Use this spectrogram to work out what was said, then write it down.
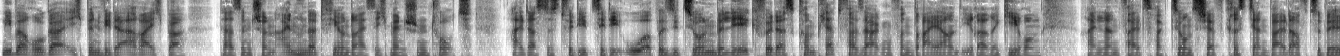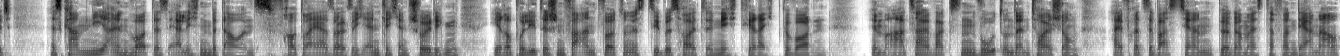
Lieber Roger, ich bin wieder erreichbar. Da sind schon 134 Menschen tot. All das ist für die CDU-Opposition Beleg für das Komplettversagen von Dreier und ihrer Regierung. Rheinland-Pfalz-Fraktionschef Christian Baldauf zu Bild. Es kam nie ein Wort des ehrlichen Bedauerns. Frau Dreier soll sich endlich entschuldigen. Ihrer politischen Verantwortung ist sie bis heute nicht gerecht geworden. Im Ahrtal wachsen Wut und Enttäuschung. Alfred Sebastian, Bürgermeister von Dernau,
